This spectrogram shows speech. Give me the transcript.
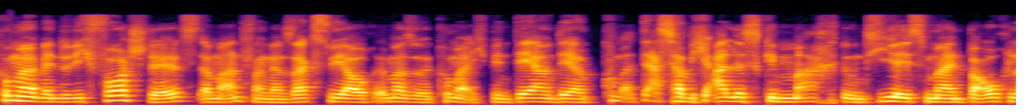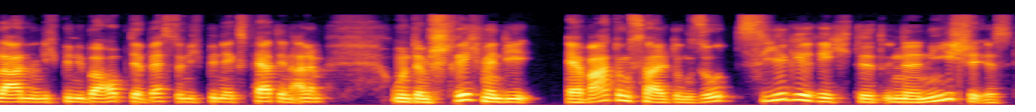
guck mal, wenn du dich vorstellst am Anfang, dann sagst du ja auch immer so, guck mal, ich bin der und der, guck mal, das habe ich alles gemacht und hier ist mein Bauchladen und ich bin überhaupt der Beste und ich bin Experte in allem. Unterm Strich, wenn die Erwartungshaltung so zielgerichtet in der Nische ist,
